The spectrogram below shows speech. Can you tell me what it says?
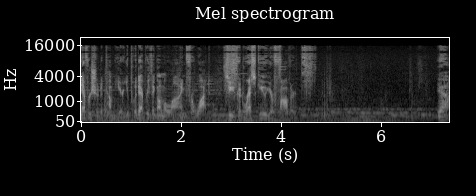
Never should have come here. You put everything on the line. For what? So you could rescue your father? Yeah.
